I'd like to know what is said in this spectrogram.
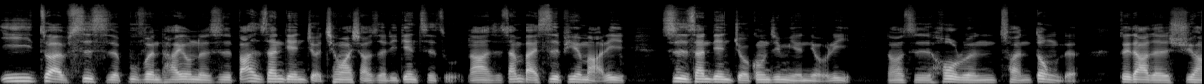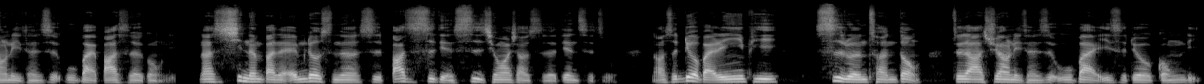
eDrive 40的部分，它用的是八十三点九千瓦小时的锂电池组，那是三百四十匹的马力，四十三点九公斤米的扭力，然后是后轮传动的。最大的续航里程是五百八十二公里。那性能版的 M 六十呢，是八十四点四千瓦小时的电池组，然后是六百零一匹四轮传动，最大的续航里程是五百一十六公里。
